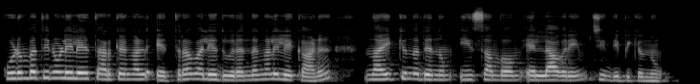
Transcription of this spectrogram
കുടുംബത്തിനുള്ളിലെ തർക്കങ്ങൾ എത്ര വലിയ ദുരന്തങ്ങളിലേക്കാണ് നയിക്കുന്നതെന്നും ഈ സംഭവം എല്ലാവരെയും ചിന്തിപ്പിക്കുന്നു.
